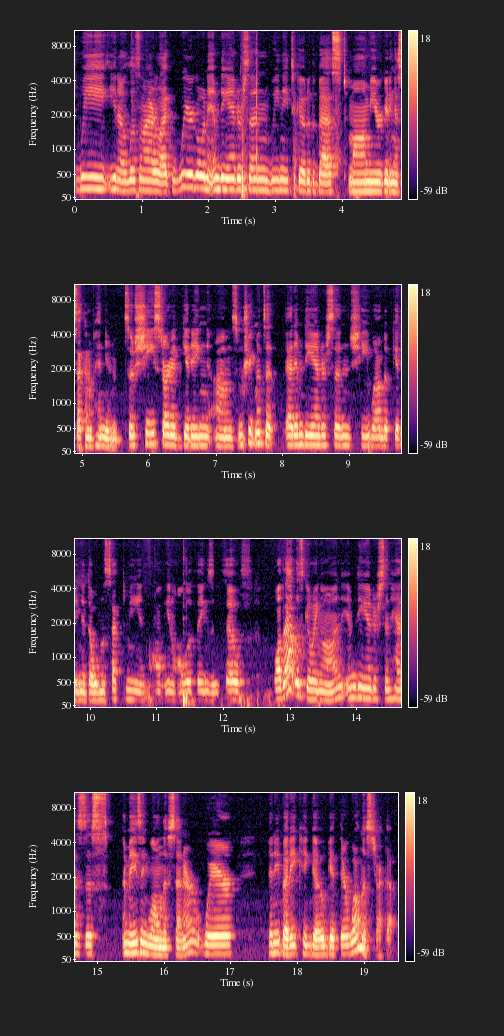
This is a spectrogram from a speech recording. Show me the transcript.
we, you know, Liz and I are like, we're going to MD Anderson. We need to go to the best. Mom, you're getting a second opinion. So she started getting um, some treatments at, at MD Anderson. She wound up getting a double mastectomy and all, you know, all the things. And so while that was going on, MD Anderson has this amazing wellness center where anybody can go get their wellness checkup.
